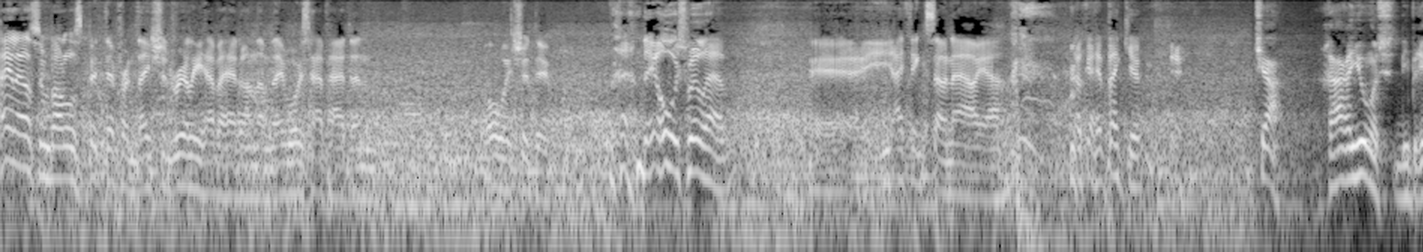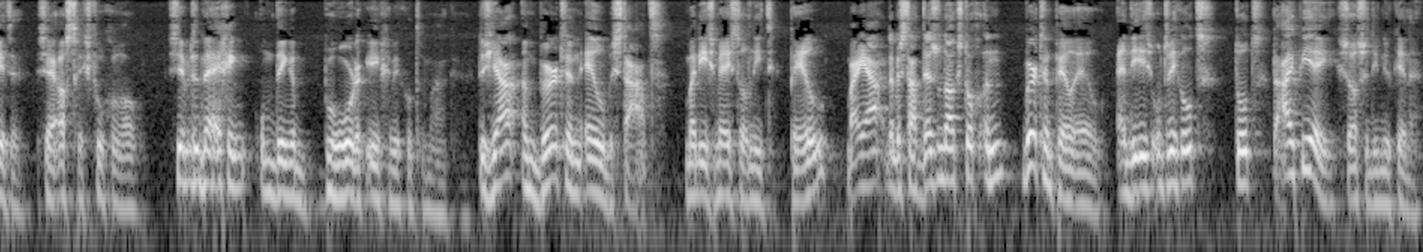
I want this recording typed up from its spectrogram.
Pale ales and bottles, a bit different. They should really have a head on them. They always have had and always should do. they always will have. Uh, I think so now, yeah. okay, thank you. Tja, rare jongens, die Britten, zei Asterix vroeger al. Ze hebben de neiging om dingen behoorlijk ingewikkeld te maken. Dus ja, een Burton Ale bestaat, maar die is meestal niet pale. Maar ja, er bestaat desondanks toch een Burton Pale Ale. En die is ontwikkeld tot de IPA, zoals we die nu kennen.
